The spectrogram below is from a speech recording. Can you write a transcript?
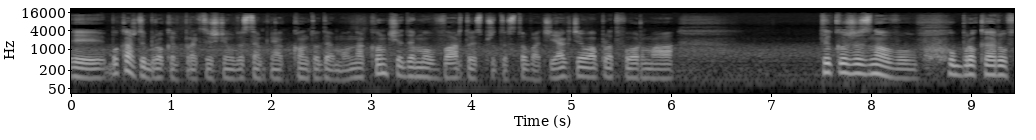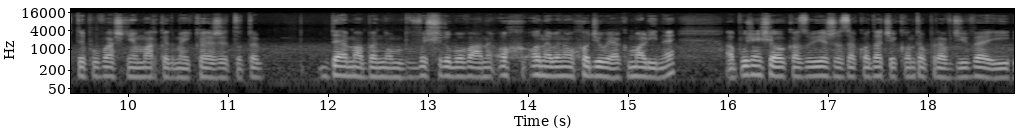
yy, bo każdy broker praktycznie udostępnia konto demo. Na koncie demo warto jest przetestować, jak działa platforma, tylko, że znowu u brokerów typu właśnie market makerzy to te dema będą wyśrubowane, och, one będą chodziły jak maliny, a później się okazuje, że zakładacie konto prawdziwe i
